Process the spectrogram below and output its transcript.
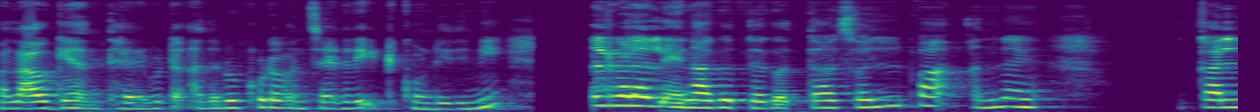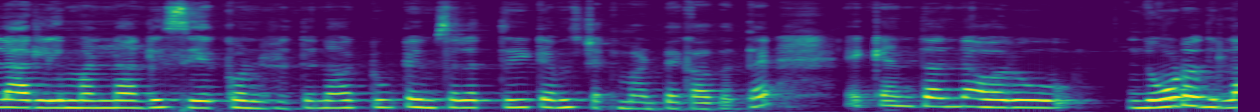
ಪಲಾವ್ಗೆ ಅಂತ ಹೇಳ್ಬಿಟ್ಟು ಅದನ್ನು ಕೂಡ ಒಂದು ಸೈಡಲ್ಲಿ ಇಟ್ಕೊಂಡಿದ್ದೀನಿ. ಕಲ್ಲುಗಳಲ್ಲಿ ಏನಾಗುತ್ತೆ ಗೊತ್ತಾ? ಸ್ವಲ್ಪ ಅಂದರೆ ಕಲ್ಲಾಗಲಿ, ಮಣ್ಣಾಗಲಿ ಸೇರ್ಕೊಂಡಿರುತ್ತೆ. ನಾವು ಟೂ ಟೈಮ್ಸ್ ಎಲ್ಲ ತ್ರೀ ಟೈಮ್ಸ್ ಚೆಕ್ ಮಾಡಬೇಕಾಗುತ್ತೆ. ಯಾಕೆ ಅಂತಂದರೆ ಅವರು ನೋಡೋದಿಲ್ಲ,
